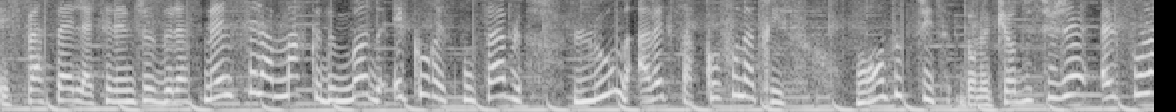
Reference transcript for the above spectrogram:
Et face à elle, la challengeuse de la semaine, c'est la marque de mode éco-responsable Loom avec sa cofondatrice. On rentre tout de suite dans le cœur du sujet. Elles sont là,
